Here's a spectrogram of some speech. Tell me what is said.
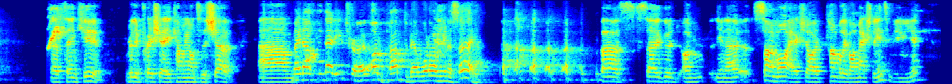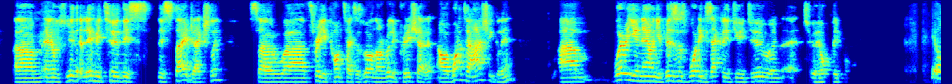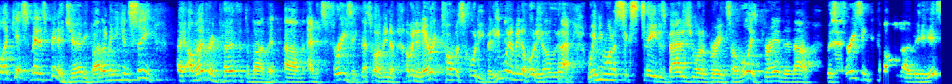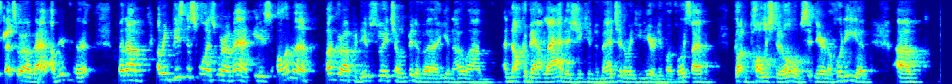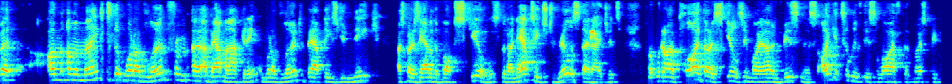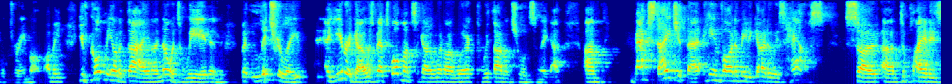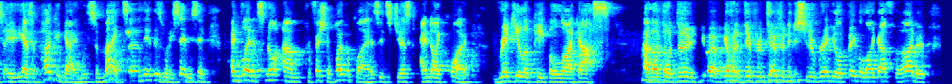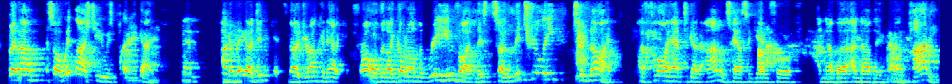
Uh, thank you. Really appreciate you coming onto the show. Um, Mate, after that intro, I'm pumped about what I'm going to say. uh, so good. I'm, you know, so am I. Actually, I can't believe I'm actually interviewing you. Um, and it was you that led me to this this stage, actually. So uh, through your contacts as well, and I really appreciate it. I wanted to ask you, Glenn, um, where are you now in your business? What exactly do you do and, uh, to help people? Yeah, well, I guess, man, it's been a journey, but I mean, you can see I'm over in Perth at the moment, um, and it's freezing. That's why I'm in a I'm in an Eric Thomas hoodie. But even when I'm in a hoodie, oh look at that. When you want to succeed as bad as you want to breathe, so I'm always branded up. But it's freezing cold over here. So that's where I'm at. I'm in Perth. But um, I mean, business-wise, where I'm at is I'm a I grew up in Ipswich. I'm a bit of a you know um, a knockabout lad, as you can imagine. I mean, you can hear it in my voice. I haven't gotten polished at all. I'm sitting here in a hoodie, and um, but I'm, I'm amazed at what I've learned from uh, about marketing and what I've learned about these unique, I suppose, out of the box skills that I now teach to real estate agents. But when I applied those skills in my own business, I get to live this life that most people dream of. I mean, you've caught me on a day, and I know it's weird, and but literally a year ago, it was about 12 months ago when I worked with Arnold Schwarzenegger. Um, backstage at that, he invited me to go to his house so um, to play at his, he has a poker game with some mates. And this is what he said. He said, and Glenn, it's not um, professional poker players. It's just, and I quote, regular people like us. And I thought, dude, you have got a different definition of regular people like us than I do. But um, so I went last year to his poker game, and bugger me, I didn't get so drunk and out of control that I got on the re-invite list. So literally tonight, I fly out to go to Arnold's house again for another another uh, party.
